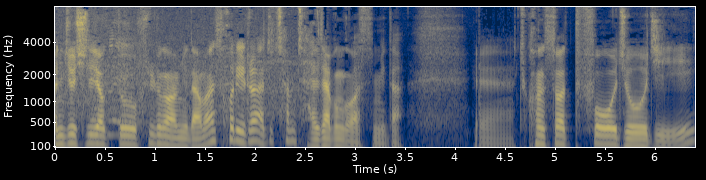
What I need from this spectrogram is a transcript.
연주 실력도 훌륭합니다만 소리를 아주 참 잘 잡은 것 같습니다. 예, Concert for George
